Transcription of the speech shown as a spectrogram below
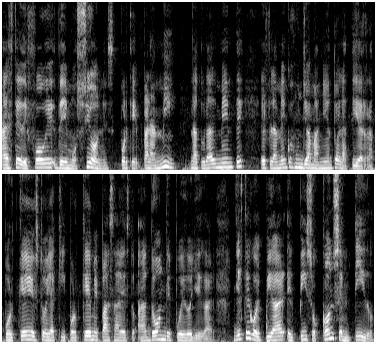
a este defogue de emociones, porque para mí, naturalmente, el flamenco es un llamamiento a la tierra. ¿Por qué estoy aquí? ¿Por qué me pasa esto? ¿A dónde puedo llegar? Y este golpear el piso con sentido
